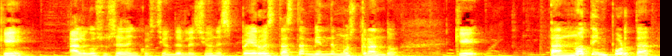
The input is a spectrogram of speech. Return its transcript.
que algo suceda en cuestión de lesiones. Pero estás también demostrando que tan no te importa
